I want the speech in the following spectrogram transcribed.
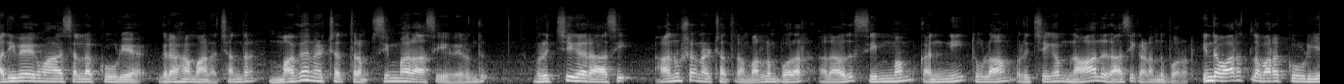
அதிவேகமாக செல்லக்கூடிய கிரகமான சந்திரன். மக நட்சத்திரம் சிம்ம ராசியிலிருந்து விருச்சிக ராசி அனுஷ நட்சத்திரம் வரலும் போகிறார் அதாவது சிம்மம் கன்னி துலாம் விருச்சிகம் நாலு ராசி கடந்து போகிறார் இந்த வாரத்தில் வரக்கூடிய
